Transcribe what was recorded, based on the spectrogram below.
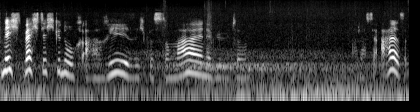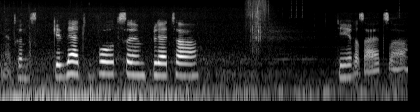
nicht mächtig genug. Aber riesig bist du, meine Güte. Oh, du hast ja alles in mir drin. Skelett, Wurzeln, Blätter. Leere Salze.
